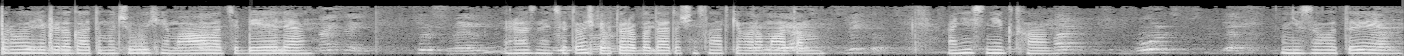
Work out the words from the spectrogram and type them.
Порой мне предлагают ему джухи, мала, тибели, разные цветочки, которые обладают очень сладким ароматом. Они сниктха, не золотые.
